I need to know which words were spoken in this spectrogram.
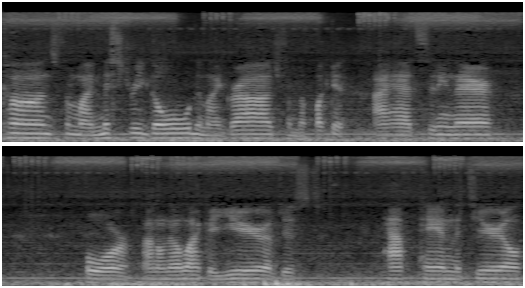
cons from my mystery gold in my garage from the bucket I had sitting there for I don't know like a year of just half pan material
